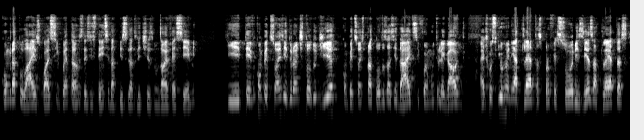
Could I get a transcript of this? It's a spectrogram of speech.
congratular os quase 50 anos de existência da pista de atletismo da UFSM, que teve competições aí durante todo o dia, competições para todas as idades, e foi muito legal. A gente conseguiu reunir atletas, professores, ex-atletas,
